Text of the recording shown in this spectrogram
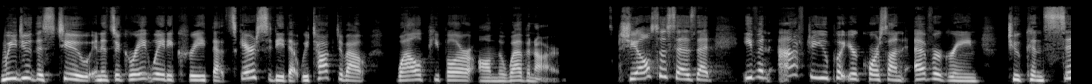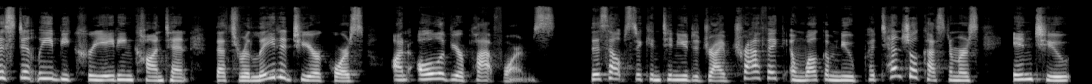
We do this too, and it's a great way to create that scarcity that we talked about while people are on the webinar. She also says that even after you put your course on Evergreen to consistently be creating content that's related to your course on all of your platforms. This helps to continue to drive traffic and welcome new potential customers into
